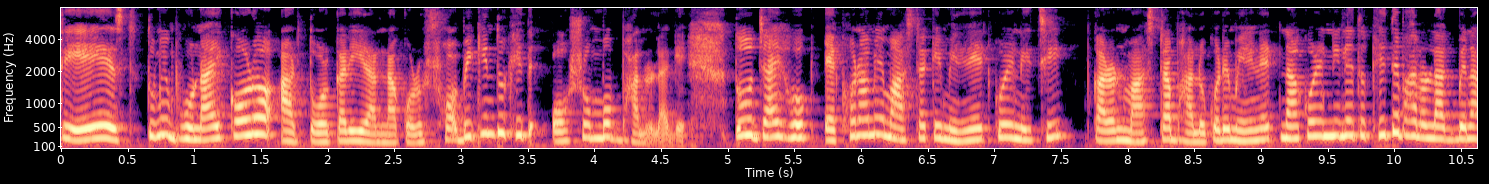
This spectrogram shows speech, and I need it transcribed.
টেস্ট তুমি ভুনাই করো আর তরকারি রান্না করো, সবই কিন্তু খেতে অসম্ভব ভালো লাগে। তো যাই হোক, এখন আমি মাছটাকে মেরিনেট করে নিচ্ছি। কারণ মাছটা ভালো করে মেরিনেট না করে নিলে তো খেতে ভালো লাগবে না।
